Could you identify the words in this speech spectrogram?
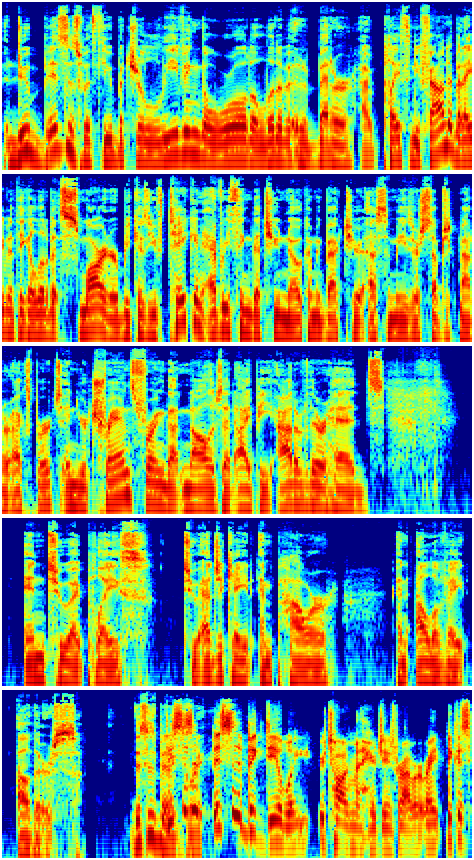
do business with you, but you're leaving the world a little bit of a better uh, place than you found it. But I even think a little bit smarter because you've taken everything that you know, coming back to your SMEs or subject matter experts, and you're transferring that knowledge, that IP out of their heads into a place to educate, empower, and elevate others. This has been this is great. A, this is a big deal what you're talking about here, James Robert, right? Because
